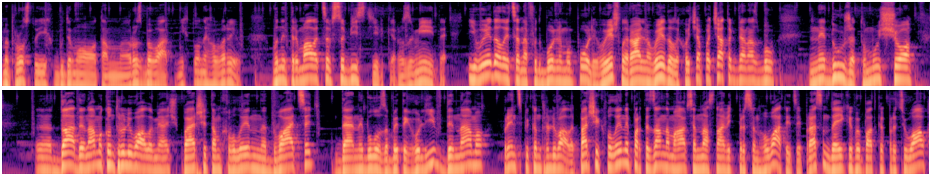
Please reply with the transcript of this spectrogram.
Ми просто їх будемо там розбивати. Ніхто не говорив. Вони тримали це в собі стільки, розумієте? І видали це на футбольному полі. Вийшли, реально видали. Хоча початок для нас був не дуже, тому що. Е, Да, Динамо контролювало м'яч. Перші там хвилин 20, де не було забитих голів. Динамо, в принципі, контролювали. Перші хвилини партизан намагався нас навіть пресингувати. Цей пресинг в деяких випадках працював.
